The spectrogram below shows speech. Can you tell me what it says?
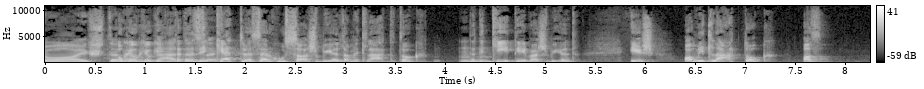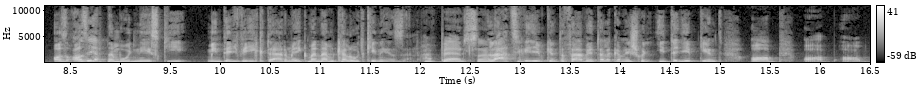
Ó, Istenem. Oké, oké, oké. hát Tehát ez egy 2020-as build, amit láttatok, uh-huh. tehát egy két éves build, és amit láttok, az, az azért nem úgy néz ki, mint egy végtermék, mert nem kell úgy kinézzen. Hát persze. Látszik egyébként a felvételeken is, hogy itt egyébként a, a, a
